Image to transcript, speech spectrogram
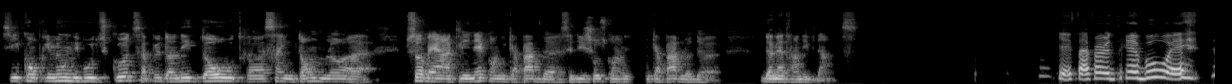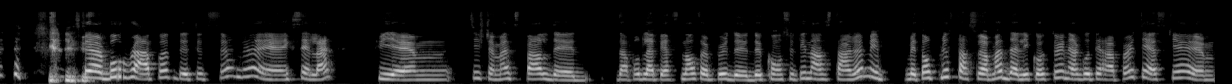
s'il est comprimé au niveau du coude, ça peut donner d'autres symptômes. Là. ça, ben, en clinique, on est capable de. C'est des choses qu'on est capable de, de mettre en évidence. OK, ça fait un très beau, un beau wrap-up de tout ça, là. excellent. Puis, justement, tu parles de, d'avoir de la pertinence un peu de, consulter dans ce temps-là, mais mettons plus particulièrement d'aller consulter un ergothérapeute. Est-ce que euh,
